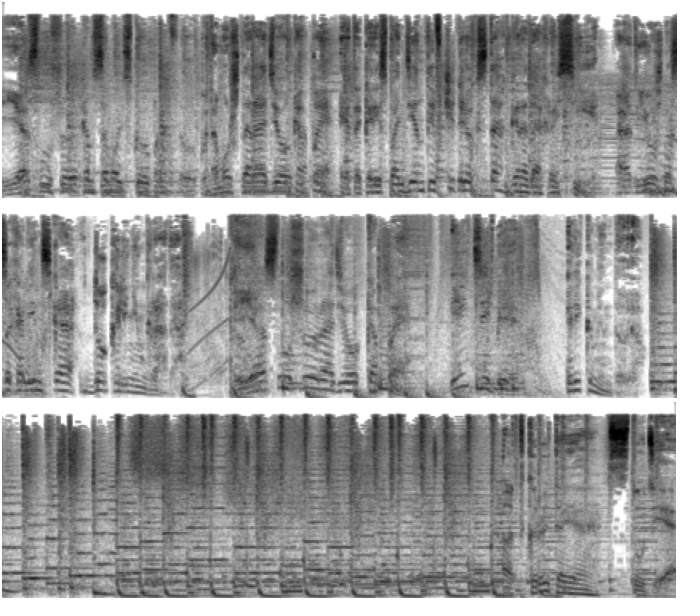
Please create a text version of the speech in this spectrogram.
Я слушаю «Комсомольскую правду», потому что «Радио КП» — это корреспонденты в 400 городах России. От Южно-Сахалинска до Калининграда. Я слушаю «Радио КП» и тебе рекомендую. Открытая студия.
